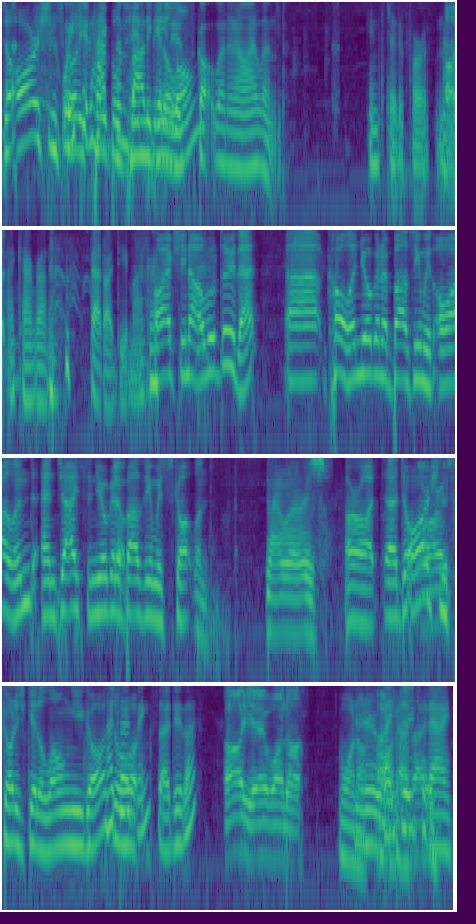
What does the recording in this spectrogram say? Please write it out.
Do Irish and We Scottish should have people them tend to buzz get in as along? Scotland and Ireland instead of Forest. No, I... okay, right. Bad idea, Marco. Oh, actually, no, we'll do that. Uh, Colin, you're going to buzz in with Ireland, and Jason, you're going to Yep. buzz in with Scotland. No worries. All right. Uh, do Irish and. Scottish get along, you guys? I don't what? think so, do they? Oh yeah, why not? Why not? Yeah, They Okay. do today.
